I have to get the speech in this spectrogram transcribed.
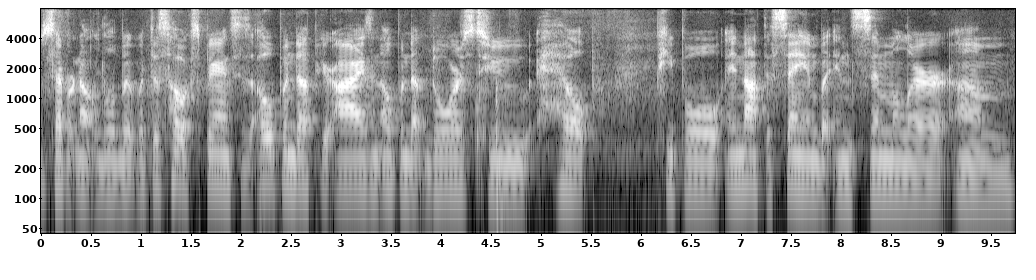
separate note a little bit, but this whole experience has opened up your eyes and opened up doors to help people, and not the same, but in similar, um,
